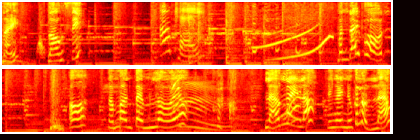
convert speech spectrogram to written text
ไหน ลองสิ okay มันได้ผลเออน้ำมันเต็มเลยอะแล้วไงล่ะ ยังไงนิ้วก็หลุดแล้ว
